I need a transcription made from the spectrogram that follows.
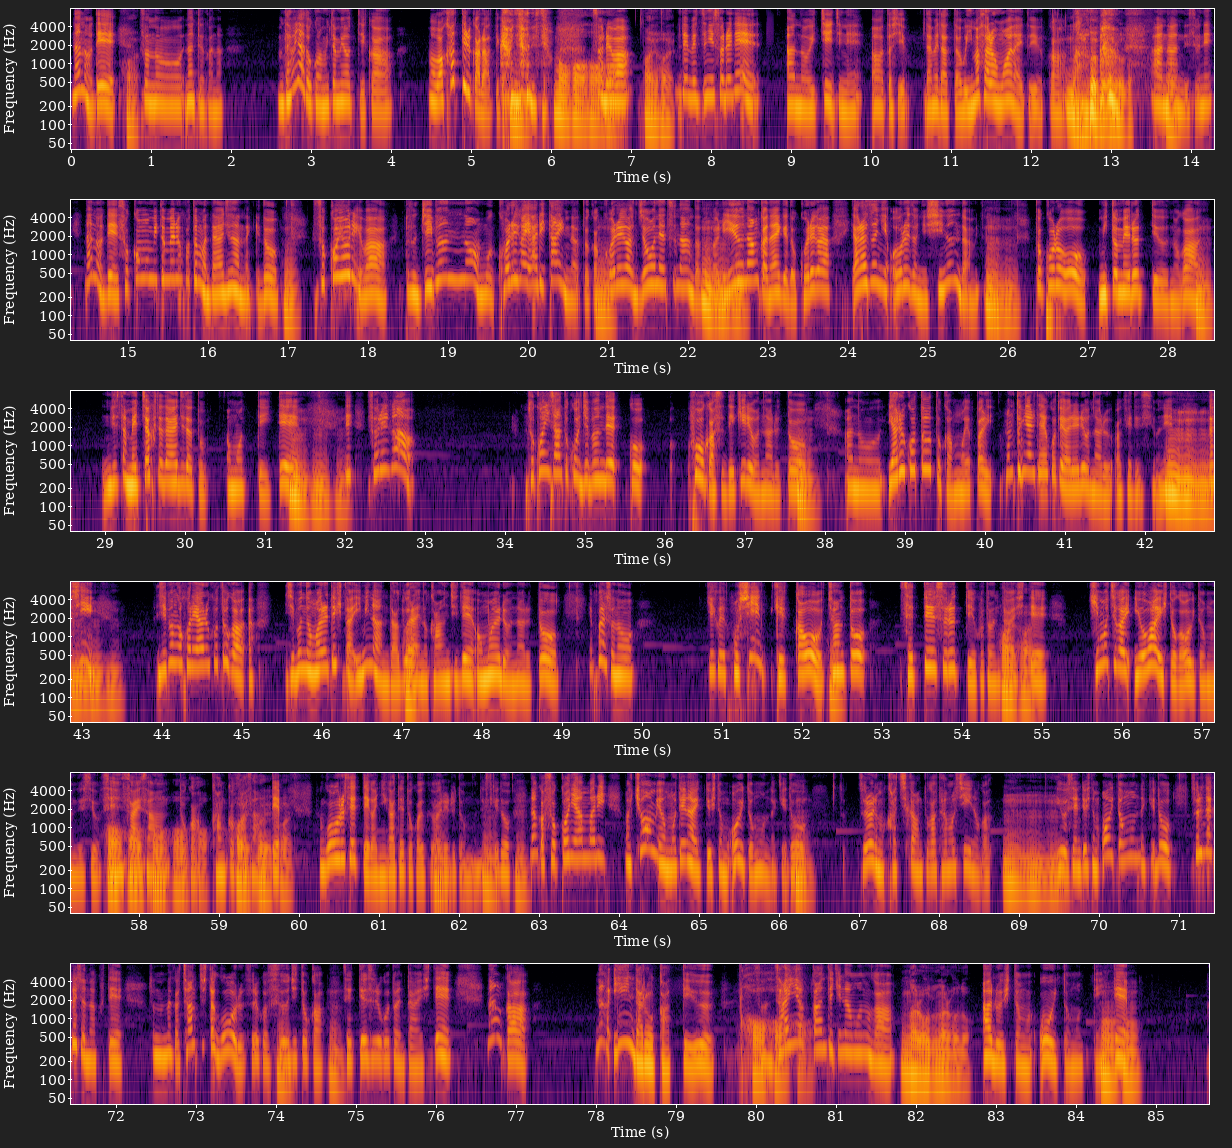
なので、はい。その、なんていうのかな。ダメなところを認めようっていうか、まあ、分かってるからって感じなんですよ。まあはあはあそれは。はいはい。で、別にそれで、あの、いちいちね、あ、私ダメだった。今更思わないというか、なるほどなるほど。あ、なんですよね。なので、そこも認めることも大事なんだけど、うんそこよりは、自分のもうこれがやりたいんだとか、うんこれが情熱なんだとか、うんうんうん理由なんかないけど、これがやらずに折れずに死ぬんだみたいなうんうんところを認めるっていうのが、うん実はめちゃくちゃ大事だと思っていて、うんうんうん。で、それが、そこにちゃんとこう自分でこう、フォーカスできるようになると、うん。あの、やることとかもやっぱり本当にやりたいことやれるようになるわけですよね。うんうんうんうんうんだし自分がこれやることが、あ自分で生まれてきた意味なんだぐらいの感じで思えるようになると、やっぱりその、結局欲しい結果をちゃんと設定するっていうことに対して、はい気持ちが弱い人が多いと思うんですよ。繊細さんとか感覚家さんって。ゴール設定が苦手とかよく言われると思うんですけど、うんうんなんかそこにあんまり、まあ、興味を持てないっていう人も多いと思うんだけど、うん。それよりも価値観とか楽しいのが優先という人も多いと思うんだけど、それだけじゃなくてそのなんかちゃんとしたゴールそれこそ数字とか設定することに対して、なんかなんかいいんだろうかっていうはあはあその罪悪感的なものが。ある人も多いと思っていて、うんうん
